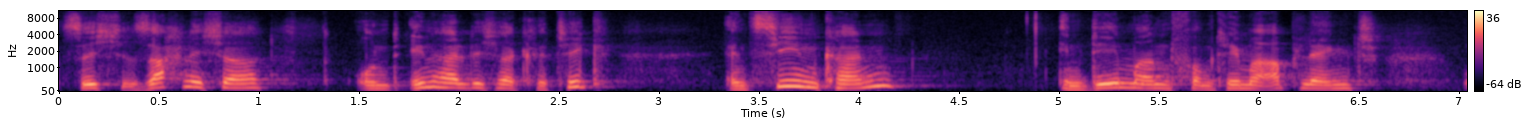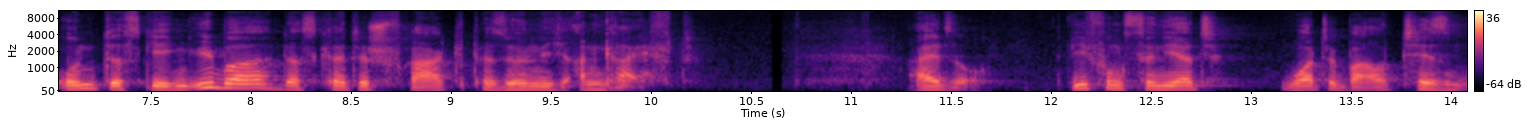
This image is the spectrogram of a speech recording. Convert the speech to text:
sich sachlicher und inhaltlicher Kritik entziehen kann, indem man vom Thema ablenkt und das Gegenüber, das kritisch fragt, persönlich angreift. Also, wie funktioniert Whataboutism?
